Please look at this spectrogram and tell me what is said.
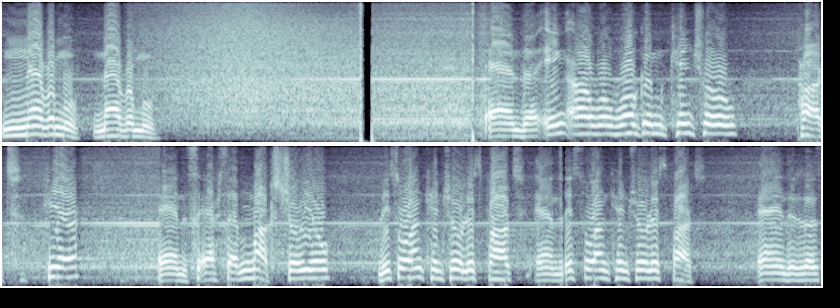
never move never move. And in our vacuum control part here and some marks show you this one control this part and this one control this part. And the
